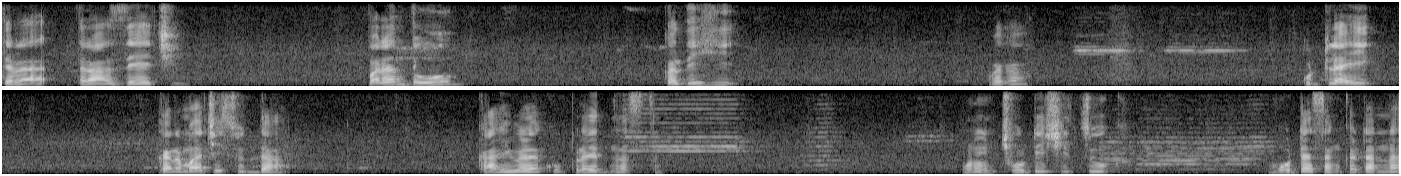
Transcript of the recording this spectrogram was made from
त्याला त्रास द्यायची. परंतु कधीही बघा कुठल्याही कर्माची सुद्धा काही वेळा खूप प्रयत्न असतो. म्हणून छोटीशी चूक मोठ्या संकटांना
